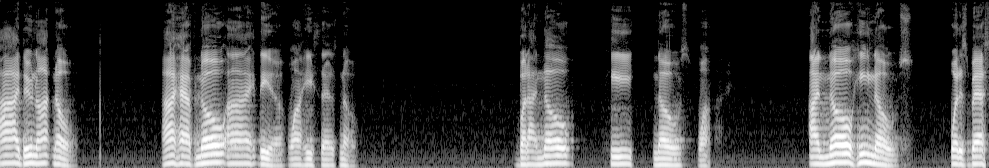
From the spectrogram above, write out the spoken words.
I do not know. I have no idea why He says no but I know He knows why. I know He knows what is best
